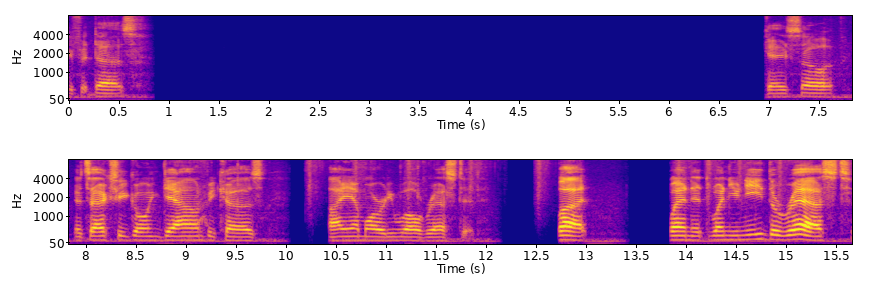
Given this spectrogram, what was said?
If it does. Okay, so it's actually going down because I am already well rested. But when it when you need the rest,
